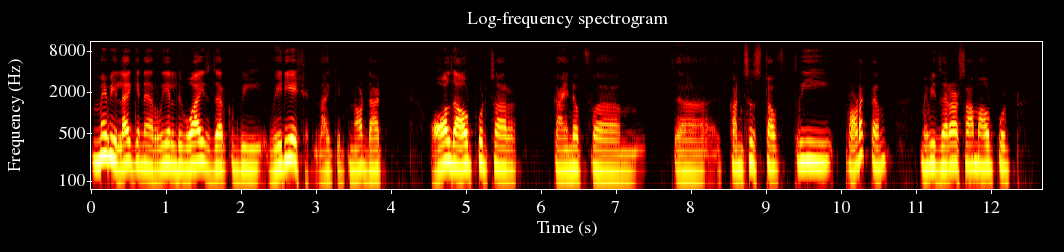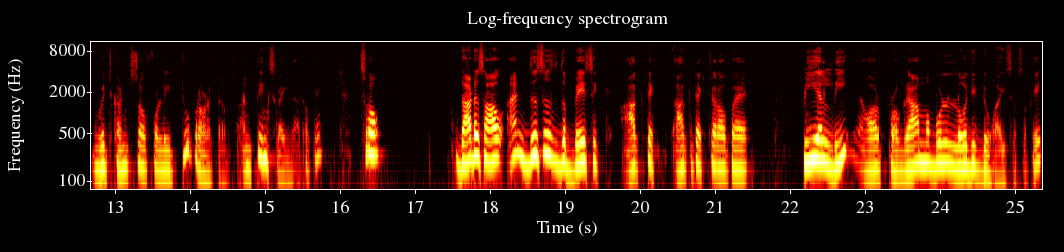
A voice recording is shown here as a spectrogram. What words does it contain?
maybe like in a real device there could be variation. Like it is not that all the outputs are kind of um, uh, consist of 3 product terms. Maybe there are some output which consists of only 2 product terms and things like that okay. So that is how and this is the basic architect, architecture of a PLD or programmable logic devices okay.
